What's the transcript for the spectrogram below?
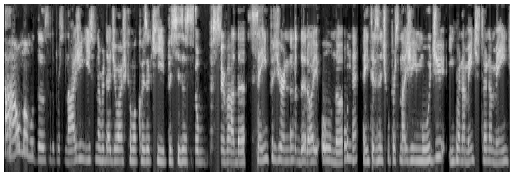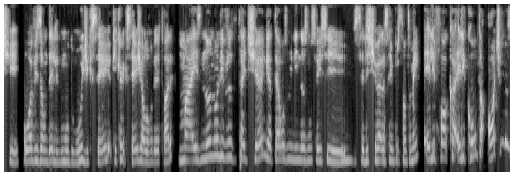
Há uma mudança do personagem. Isso, na verdade, eu acho que é uma coisa que precisa ser observada sempre, jornada do herói ou não, né? É interessante que o personagem mude internamente, externamente, ou a visão dele do mundo mude, que seja, que quer que seja, ao longo da história. Mas no, no livro do Ted Chiang, até os meninos, não sei se, se eles tiveram essa impressão também, ele foca, ele conta ótimas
